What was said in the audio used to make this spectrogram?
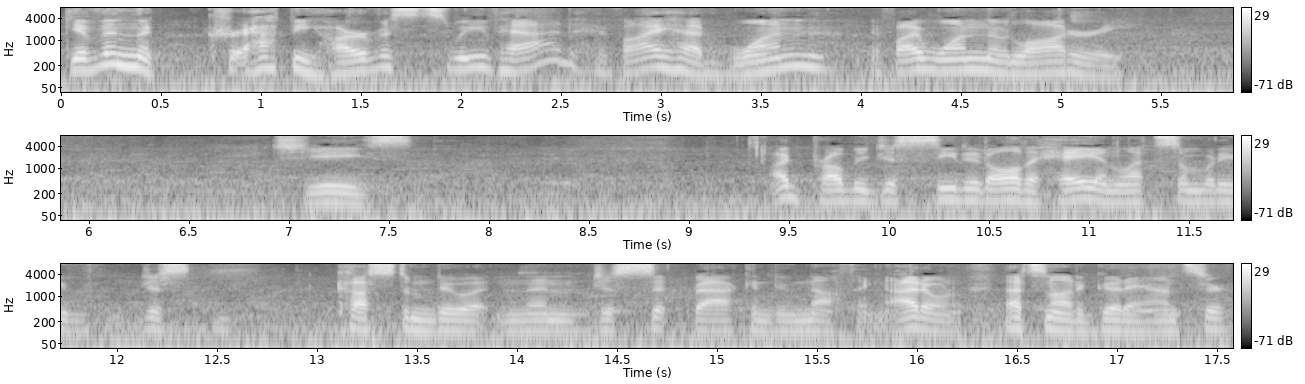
Given the crappy harvests we've had, if I had one, if I won the lottery, jeez, I'd probably just seed it all to hay and let somebody just custom do it and then just sit back and do nothing. I don't That's not a good answer.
